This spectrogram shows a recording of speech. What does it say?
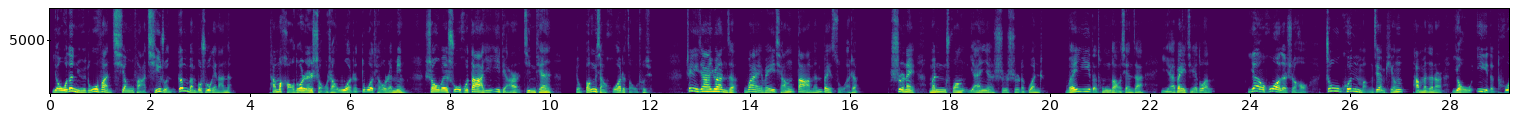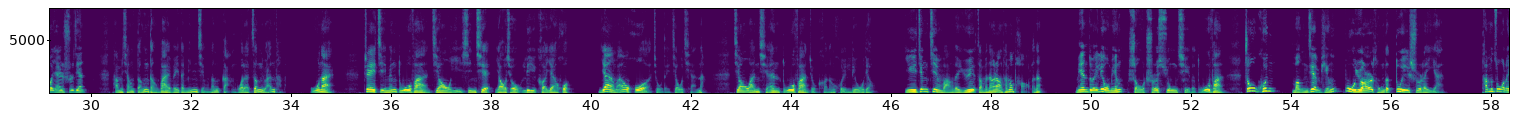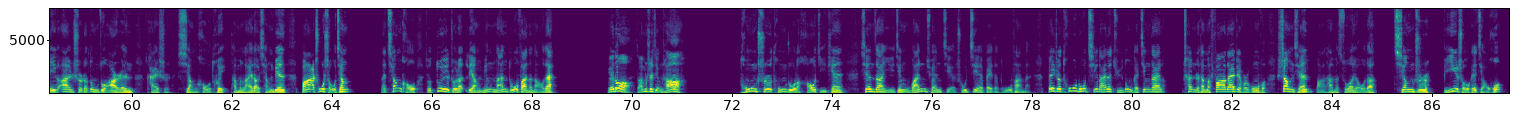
有的女毒贩枪法奇准，根本不输给男的。他们好多人手上握着多条人命，稍微疏忽大意一点儿今天就甭想活着走出去。这家院子外围墙大门被锁着。室内门窗严严实实的关着，唯一的通道现在也被截断了。验货的时候，周坤、孟建平他们在那儿有意的拖延时间，他们想等等外围的民警能赶过来增援他们。无奈这几名毒贩交易心切，要求立刻验货，验完货就得交钱呐，交完钱毒贩就可能会溜掉。已经进网的鱼怎么能让他们跑了呢？面对六名手持凶器的毒贩，周坤、孟建平不约而同地对视了一眼。他们做了一个暗示的动作，二人开始向后退。他们来到墙边，拔出手枪，那枪口就对准了两名男毒贩的脑袋。别动，咱们是警察。同吃同住了好几天，现在已经完全解除戒备的毒贩们，被这突如其来的举动给惊呆了。趁着他们发呆这会儿功夫，上前把他们所有的枪支、匕首给缴获。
